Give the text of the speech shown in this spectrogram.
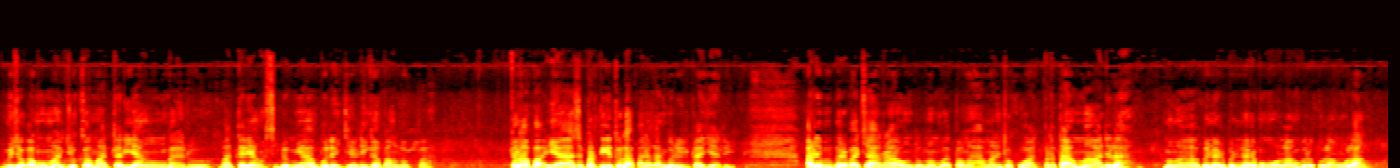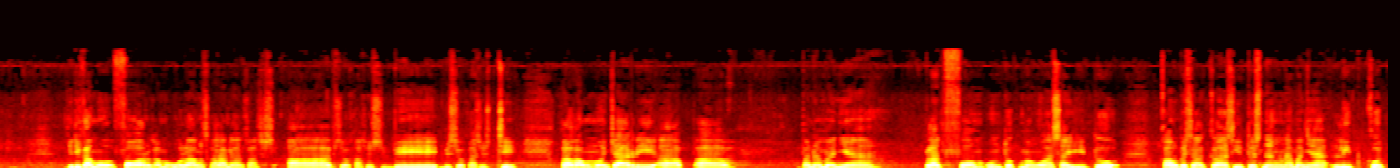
besok kamu maju ke materi yang baru, materi yang sebelumnya boleh jadi gampang lupa. Kenapa? Ya seperti itulah kadang kan baru dipelajari. Ada beberapa cara untuk membuat pemahaman itu kuat. Pertama adalah benar-benar mengulang berulang-ulang. Jadi kamu for kamu ulang sekarang dengan kasus A, besok kasus B, besok kasus C. Kalau kamu mau cari uh, uh, apa namanya platform untuk menguasai itu, kamu bisa ke situs yang namanya LeetCode,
